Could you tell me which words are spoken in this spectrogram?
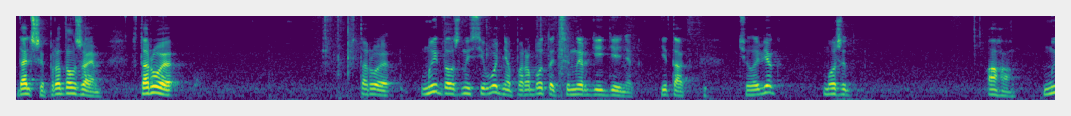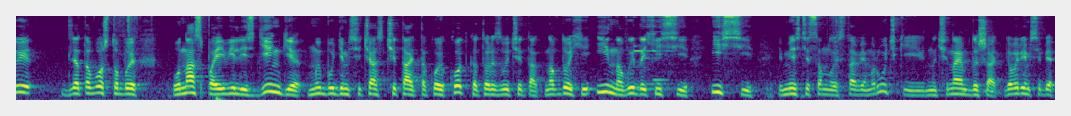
Дальше продолжаем. Второе. Второе. Мы должны сегодня поработать с энергией денег. Итак, человек может... Ага. Мы для того, чтобы у нас появились деньги, мы будем сейчас читать такой код, который звучит так. На вдохе И, на выдохе Си. И Си. И вместе со мной ставим ручки и начинаем дышать. Говорим себе,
